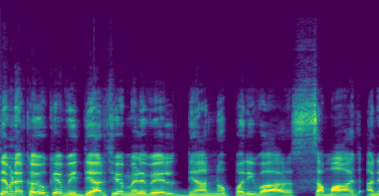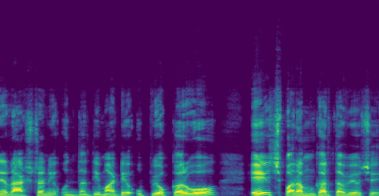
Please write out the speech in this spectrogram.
તેમણે કહ્યું કે વિદ્યાર્થીઓએ મેળવેલ જ્ઞાનનો પરિવાર, સમાજ અને રાષ્ટ્રની ઉન્નતિ માટે ઉપયોગ કરવો એ જ પરમ કર્તવ્ય છે.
